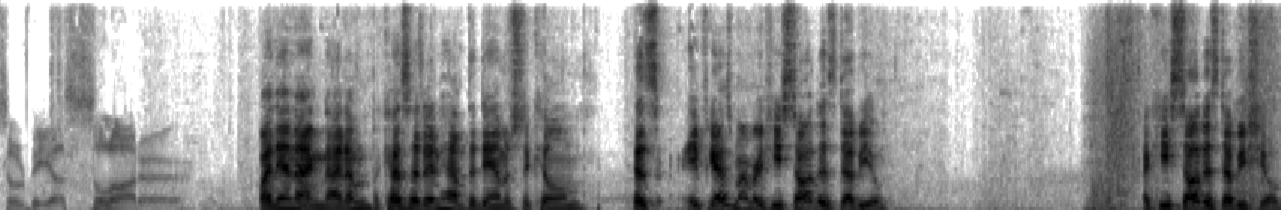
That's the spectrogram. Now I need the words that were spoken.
This'll be a slaughter. Why didn't I ignite him? Because I didn't have the damage to kill him. Because if you guys remember, he still had his W. Like he still had his W shield.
